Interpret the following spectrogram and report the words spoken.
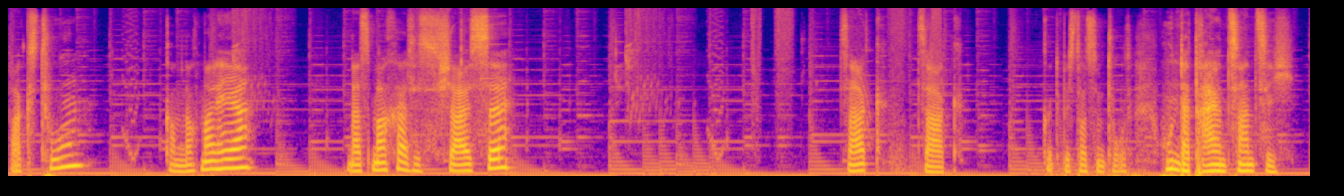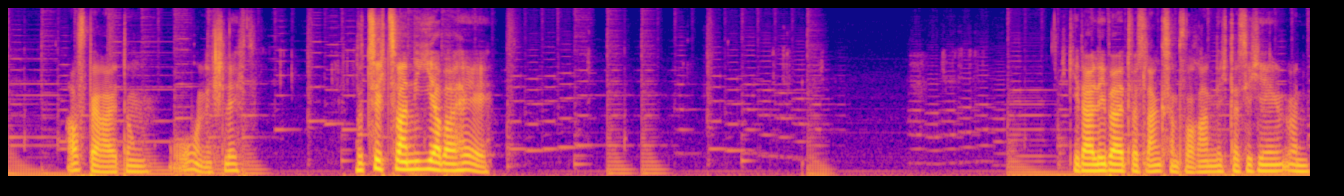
Wachstum. Komm nochmal her. Nassmacher, das ist scheiße. Zack, zack. Gut, du bist trotzdem tot. 123. Aufbereitung. Oh, nicht schlecht. Nutze ich zwar nie, aber hey. Ich gehe da lieber etwas langsam voran. Nicht, dass ich irgendwann...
